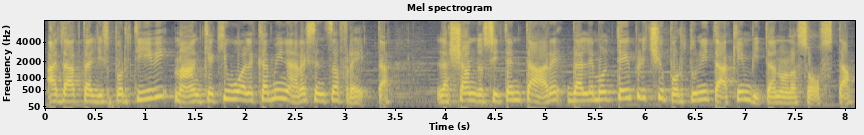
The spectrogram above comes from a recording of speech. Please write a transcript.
adatta agli sportivi, ma anche a chi vuole camminare senza fretta, lasciandosi tentare dalle molteplici opportunità che invitano la sosta.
